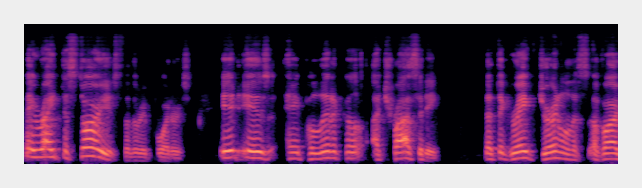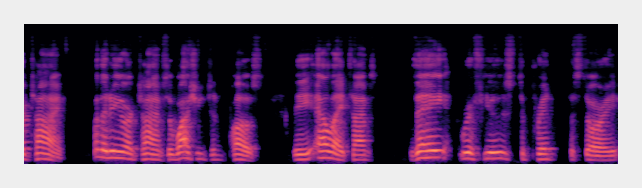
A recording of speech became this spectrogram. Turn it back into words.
They write the stories for the reporters. It is a political atrocity that the great journalists of our time, for the New York Times, the Washington Post, the LA Times, they refused to print the story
